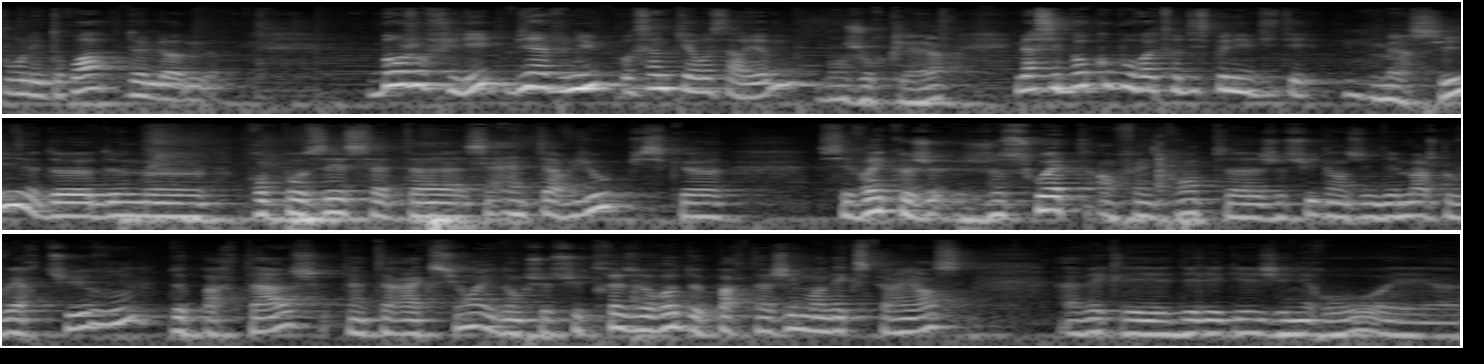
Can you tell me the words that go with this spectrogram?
pour les droits de l'homme. Bonjour Philippe, bienvenue au sein de Kérosarium. Bonjour Claire. Merci beaucoup pour votre disponibilité. Merci de, me proposer cette, euh, interview puisque c'est vrai que je, souhaite, en fin de compte, euh, je suis dans une démarche d'ouverture, mhm. de partage, d'interaction et donc je suis très heureux de partager mon expérience avec les délégués généraux et euh,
